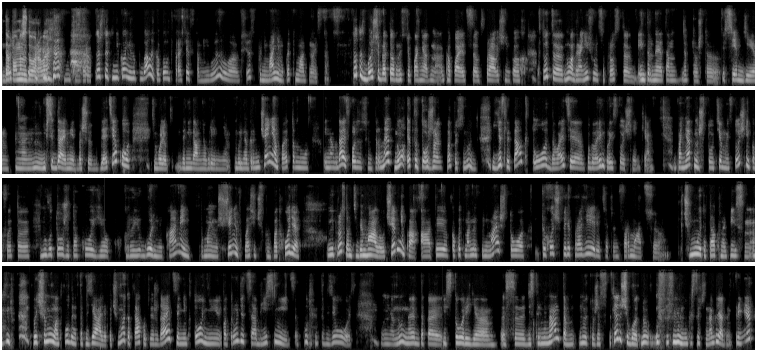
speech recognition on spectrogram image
Да, по-моему, здорово. То, что это никого не напугало и какого-то протеста там не вызвало, все с пониманием к этому относятся. Кто-то с большей готовностью, понятно, копается в справочниках, кто-то, ну, ограничивается просто интернетом, да, потому что семьи ну, не всегда имеют большую библиотеку, тем более до недавнего времени были ограничения, поэтому иногда используется интернет, но это тоже, да, то есть, ну, если так, то давайте поговорим про источники. Понятно, что тема источников – это, ну, вот тоже такой краеугольный камень, по моим ощущениям, в классическом подходе, не просто там тебе мало учебника, а ты в какой-то момент понимаешь, что ты хочешь перепроверить эту информацию. Почему это так написано? Почему? Откуда это взяли? Почему это так утверждается? Никто не потрудится объяснить, откуда это взялось. Ну, наверное, такая история с дискриминантом, ну, это уже следующий год, ну, мне кажется, очень наглядный пример,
